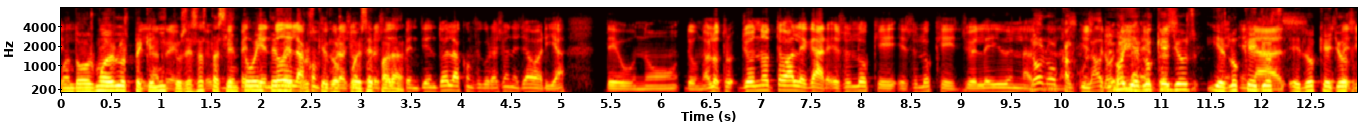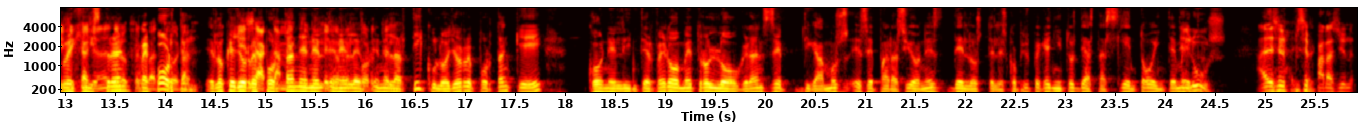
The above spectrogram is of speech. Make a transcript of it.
Cuando vos mueves los pequeñitos, es hasta 120 metros que los puedes separar. dependiendo de la configuración, ella varía de uno, de uno al otro. Yo no te voy a alegar, eso es lo que, eso es lo que yo he leído en las. No, no, calculado. Oye, es lo que ellos, y es lo que ellos, es lo que ellos registran, reportan. Es lo que ellos reportan en el, en el, en el artículo. Ellos reportan que con el interferómetro logran, digamos, eh, separaciones de los telescopios pequeñitos de hasta 120 metros. De luz. Ha de ser separación.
